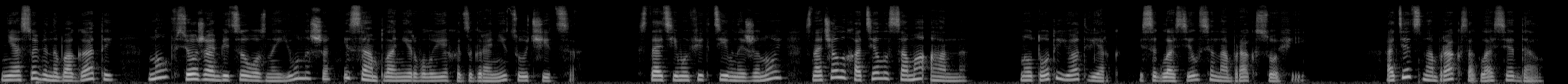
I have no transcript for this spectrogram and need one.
не особенно богатый, но все же амбициозный юноша и сам планировал уехать за границу учиться. Стать ему фиктивной женой сначала хотела сама Анна, но тот ее отверг и согласился на брак с Софией. Отец на брак согласие дал.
